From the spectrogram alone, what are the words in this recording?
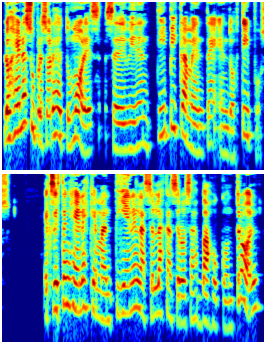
Los genes supresores de tumores se dividen típicamente en dos tipos. Existen genes que mantienen las células cancerosas bajo control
